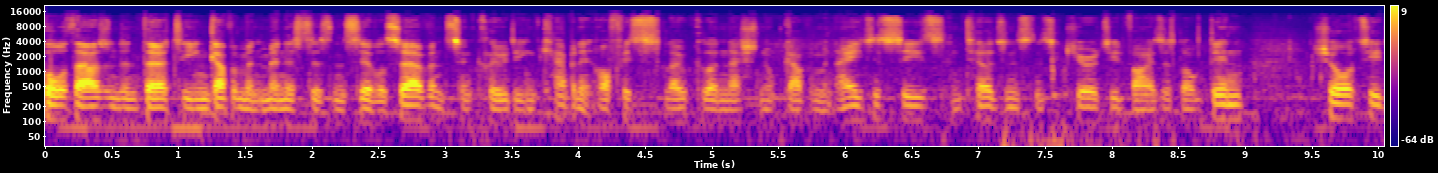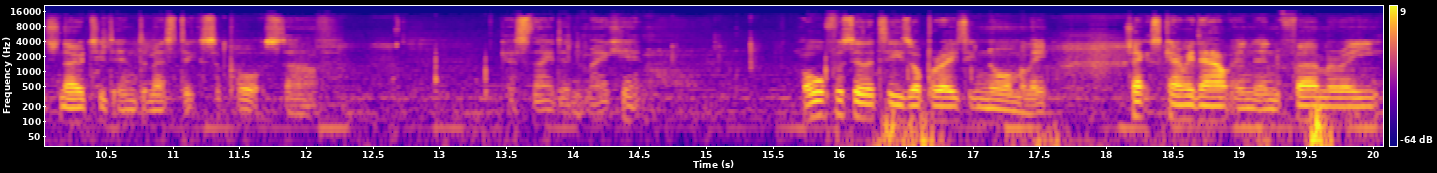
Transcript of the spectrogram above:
4,013 government ministers and civil servants, including Cabinet Office, local and national government agencies, intelligence and security advisors logged in. Shortage noted in domestic support staff. Guess they didn't make it. All facilities operating normally. Checks carried out in infirmary,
